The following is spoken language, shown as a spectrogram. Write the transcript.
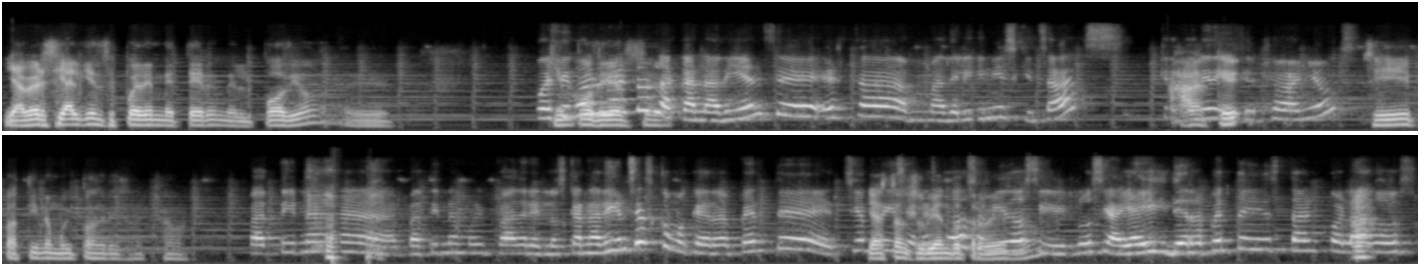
Y a ver si alguien se puede meter en el podio. eh, Pues ¿Quién igual ser? la canadiense, esta Madelinis quizás, que Ah, tiene ¿qué? 18 años. sí, patina muy padre esa chava. Patina, patina muy padre. Los canadienses como que de repente siempre Ya están dicen subiendo Estados otra vez, Unidos ¿no? y Rusia y ahí de repente están colados.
